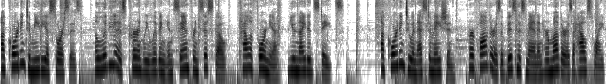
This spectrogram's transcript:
According to media sources, Olivia is currently living in San Francisco, California, United States. According to an estimation, her father is a businessman and her mother is a housewife.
